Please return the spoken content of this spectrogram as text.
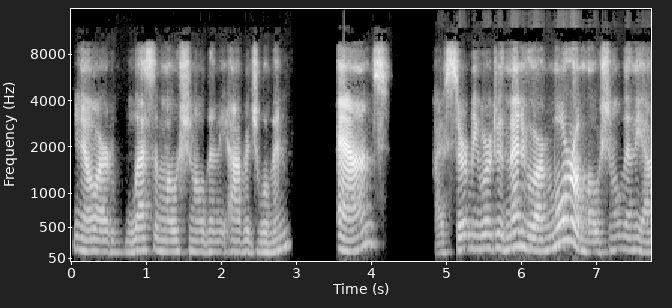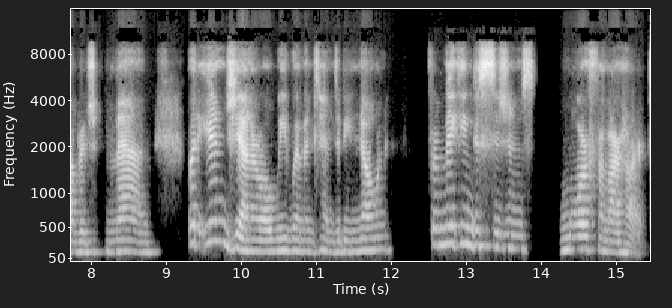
you know, are less emotional than the average woman. And I've certainly worked with men who are more emotional than the average man. But in general, we women tend to be known for making decisions more from our heart.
